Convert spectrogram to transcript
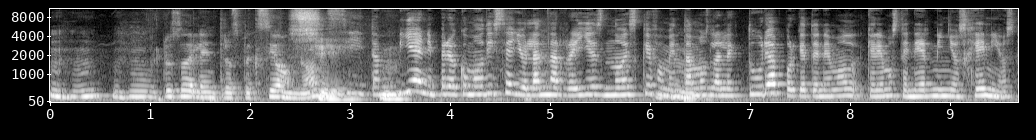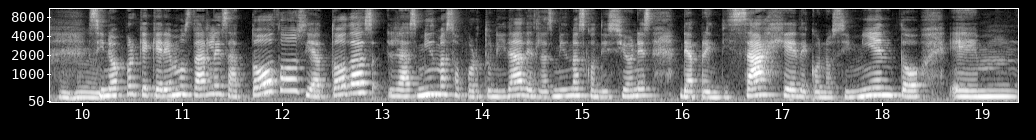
Incluso de la introspección, ¿no? Sí, sí también, pero como dice Yolanda Reyes, no es que fomentamos la lectura porque tenemos, queremos tener niños genios, sino porque queremos darles a todos y a todas las mismas oportunidades, las mismas condiciones de aprendizaje, de conocimiento, em,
